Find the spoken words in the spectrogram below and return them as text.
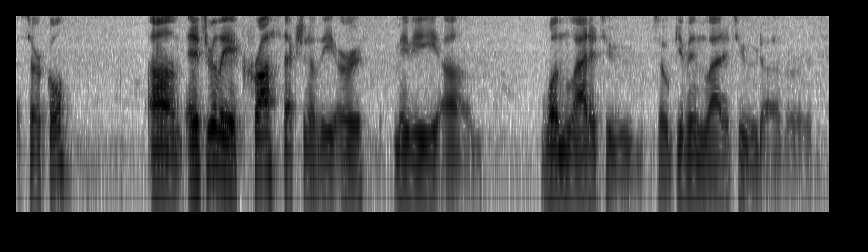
a circle. Um, and it's really a cross section of the Earth, maybe um, one latitude, so given latitude of Earth.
